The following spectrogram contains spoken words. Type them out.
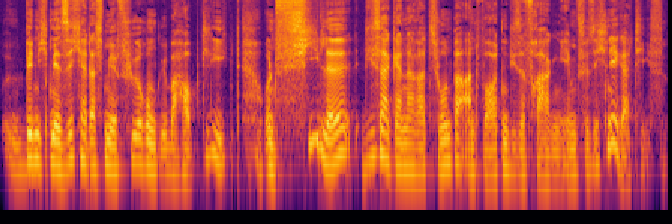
bin ich mir sicher, dass mir Führung überhaupt liegt. Und viele dieser Generation beantworten diese Fragen eben für sich negativ.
